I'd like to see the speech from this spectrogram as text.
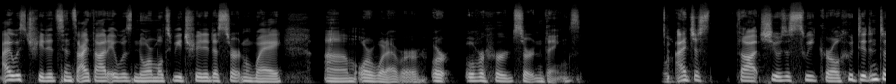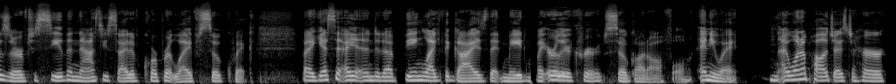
I was treated since I thought it was normal to be treated a certain way um, or whatever, or overheard certain things. I just thought she was a sweet girl who didn't deserve to see the nasty side of corporate life so quick. But I guess I ended up being like the guys that made my earlier career so god awful. Anyway, I want to apologize to her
